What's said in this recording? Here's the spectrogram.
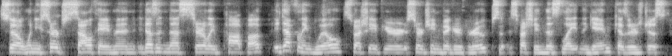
So when you search South Haven, it doesn't necessarily pop up. It definitely will, especially if you're searching bigger groups, especially this late in the game because there's just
